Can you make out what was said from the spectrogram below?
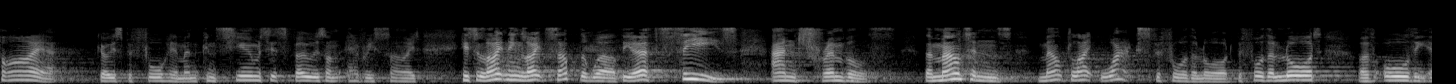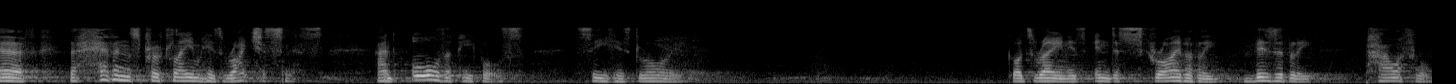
Fire goes before him and consumes his foes on every side. His lightning lights up the world. The earth sees and trembles. The mountains melt like wax before the Lord, before the Lord of all the earth. The heavens proclaim his righteousness, and all the peoples see his glory. God's reign is indescribably, visibly powerful.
